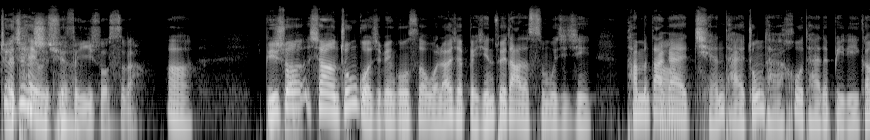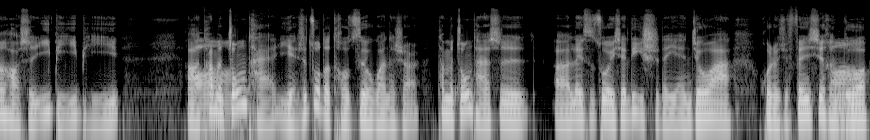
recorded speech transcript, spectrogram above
这个哎太有趣了匪夷所思的。啊。比如说像中国这边公司，我了解北京最大的私募基金，他们大概前台、中台、后台的比例刚好是一比一比一。啊，他们哦中台也是做的投资有关的事儿，他们中台是呃类似做一些历史的研究啊，或者去分析很多、哦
